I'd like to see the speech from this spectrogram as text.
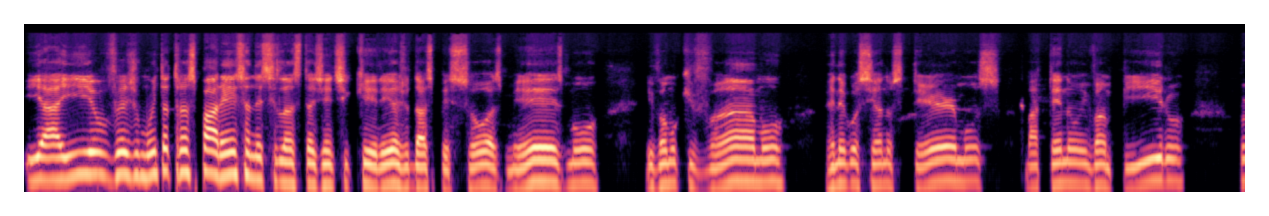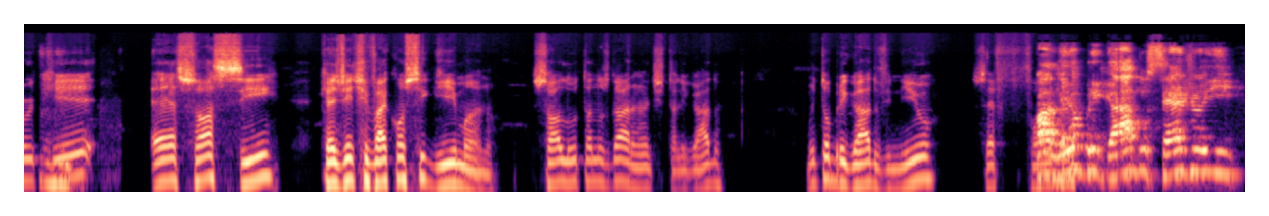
E aí eu vejo muita transparência nesse lance da gente querer ajudar as pessoas mesmo, e vamos que vamos, renegociando os termos, batendo em vampiro, porque é só assim que a gente vai conseguir, mano. Só a luta nos garante, tá ligado? Muito obrigado, Vinil. Você é foda. Valeu, obrigado, Sérgio. E,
